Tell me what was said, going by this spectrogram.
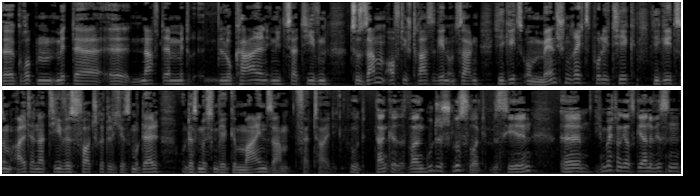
äh, Gruppen, mit der äh, NAFDEM, mit lokalen Initiativen zusammen auf die Straße gehen und sagen, hier geht es um Menschenrechtspolitik, hier geht es um alternatives, fortschrittliches Modell und das müssen wir gemeinsam verteidigen. Gut, danke. Das war ein gutes Schlusswort bis hierhin. Äh, ich möchte noch ganz gerne wissen,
